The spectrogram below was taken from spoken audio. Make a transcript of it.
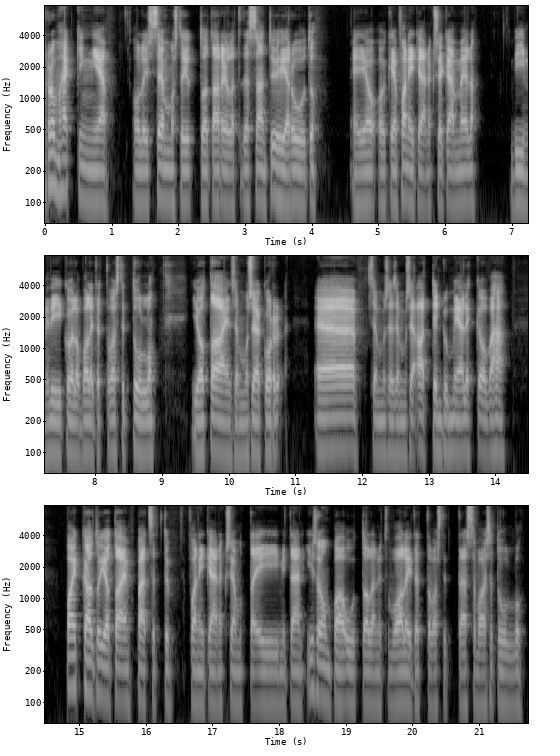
romhackingia olisi semmoista juttua tarjolla, että tässä on tyhjä ruutu. Ei ole oikein fanikäännöksiäkään meillä viime viikoilla valitettavasti tullut. Jotain semmoisia kor- semmoisia, semmoisia addendumia, eli on vähän paikkailtu jotain, pätsätty fanikäännöksiä, mutta ei mitään isompaa uutta ole nyt valitettavasti tässä vaiheessa tullut.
